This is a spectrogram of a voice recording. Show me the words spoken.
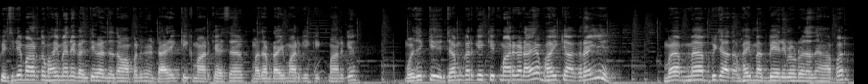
पिछली बार तो भाई मैंने गलती कर दिया था वहाँ पर डायरेक्ट किक मार के, ऐसा मतलब डाई मार के किक मार के। मुझे जम करके किक मार कर डाया भाई क्या कर रहा है ये? मैं मैं अब भी जाता भाई, मैं भी एलिमेंट हो जाता यहाँ पर।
